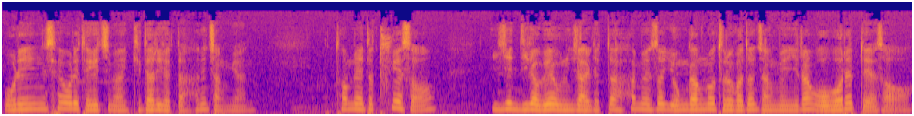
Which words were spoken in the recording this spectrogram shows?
오랜 세월이 되겠지만 기다리겠다 하는 장면. 터미네이터 2에서 이제 네가 왜 우는지 알겠다 하면서 용광로 들어가던 장면이랑 오버랩 돼서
